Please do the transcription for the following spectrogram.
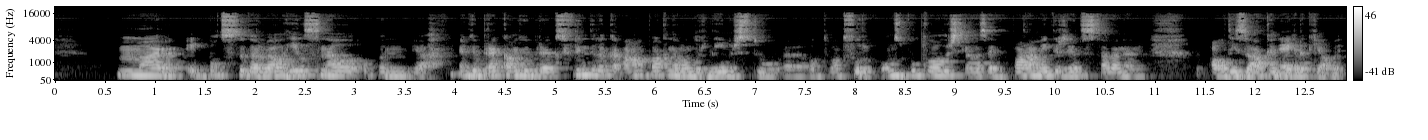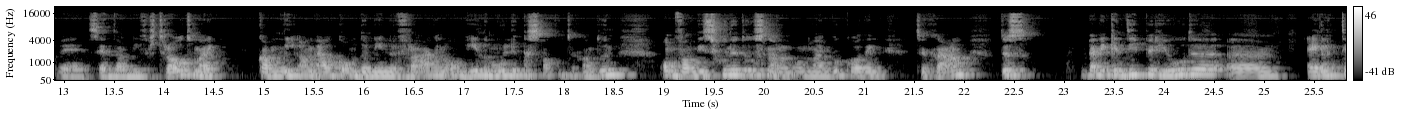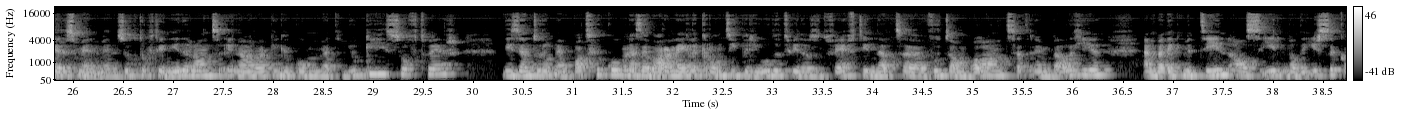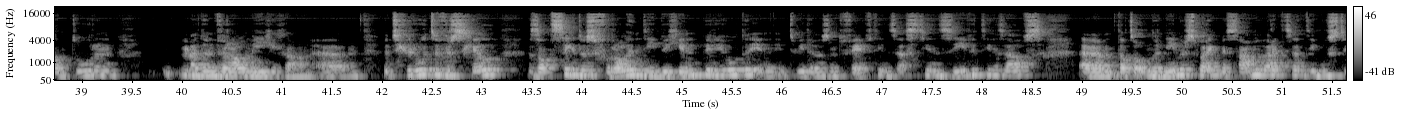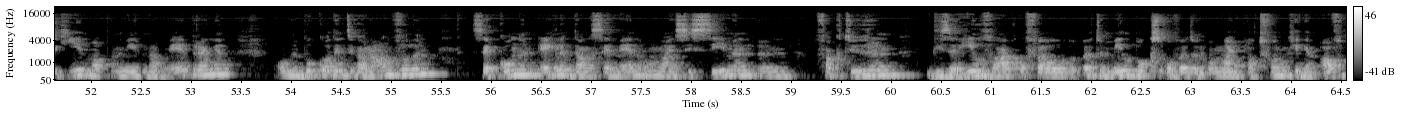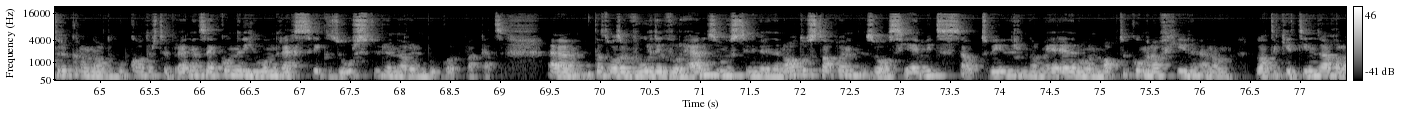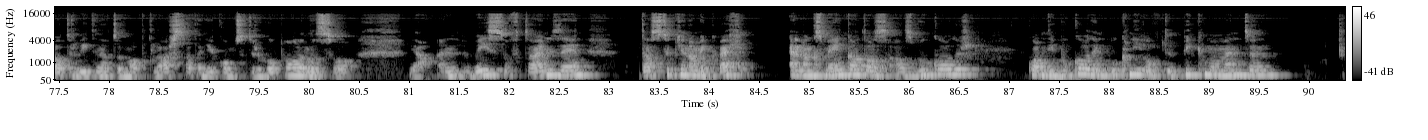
Maar ik botste daar wel heel snel op een, ja, een gebrek aan gebruiksvriendelijke aanpak naar ondernemers toe. Uh, want, want voor ons boekhouders ja, zijn parameters instellen en al die zaken eigenlijk, ja, wij, zijn daarmee vertrouwd. Maar ik kan niet aan elke ondernemer vragen om hele moeilijke stappen te gaan doen om van die schoenendoos naar een online boekhouding te gaan. Dus ben ik in die periode, um, eigenlijk tijdens mijn, mijn zoektocht in Nederland, in aanraking gekomen met Yuki software. Die zijn toen op mijn pad gekomen en zij waren eigenlijk rond die periode 2015 net uh, voet aan wal aan het zetten in België. En ben ik meteen als een van de eerste kantoren met een verhaal meegegaan. Uh, het grote verschil zat zich dus vooral in die beginperiode, in, in 2015, 16, 17 zelfs, uh, dat de ondernemers waar ik mee samenwerkte, die moesten geen mappen meer naar mij brengen om hun boekhouding te gaan aanvullen. Zij konden eigenlijk dankzij mijn online systemen hun facturen die ze heel vaak ofwel uit een mailbox of uit een online platform gingen afdrukken om naar de boekhouder te brengen. Zij konden die gewoon rechtstreeks doorsturen naar hun boekhoudpakket. Um, dat was een voordeel voor hen. Ze moesten niet meer in een auto stappen, zoals jij met stel twee uur naar mij rijden om een map te komen afgeven en dan laat ik je tien dagen later weten dat de map klaar staat en je komt ze terug ophalen. Dat zou ja, een waste of time zijn. Dat stukje nam ik weg. En langs mijn kant als, als boekhouder kwam die boekhouding ook niet op de piekmomenten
